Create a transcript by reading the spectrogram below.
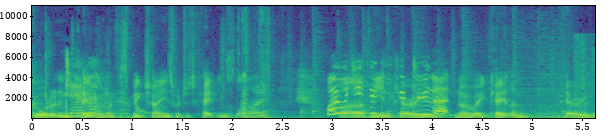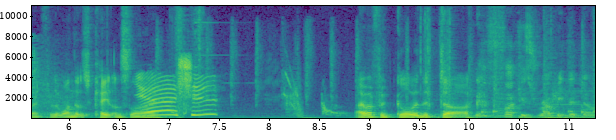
Gordon and Damn Caitlin it. went for speak Chinese, which is Caitlin's lie. Why would Uh, you me think and you could Perry. do that? No, wait, Caitlin Perry went for the one that was Caitlin's lie. Yeah, shit. I went for glow in the dark, Who the fuck is Ruby the dog?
